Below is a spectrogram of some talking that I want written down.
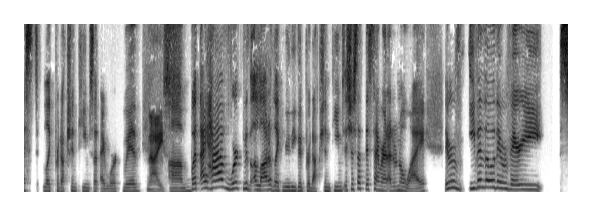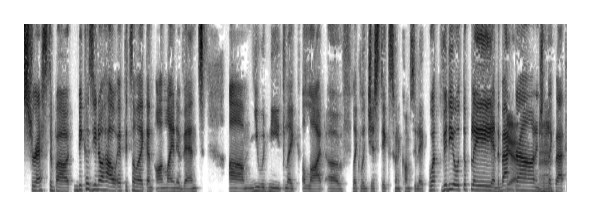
best like production teams that I worked with. Nice. Um, but I have worked with a lot of like really good production teams. It's just that this time around, I don't know why they were, even though they were very stressed about, because you know how if it's like an online event, um, you would need like a lot of like logistics when it comes to like what video to play and the background and shit Mhm. like that.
